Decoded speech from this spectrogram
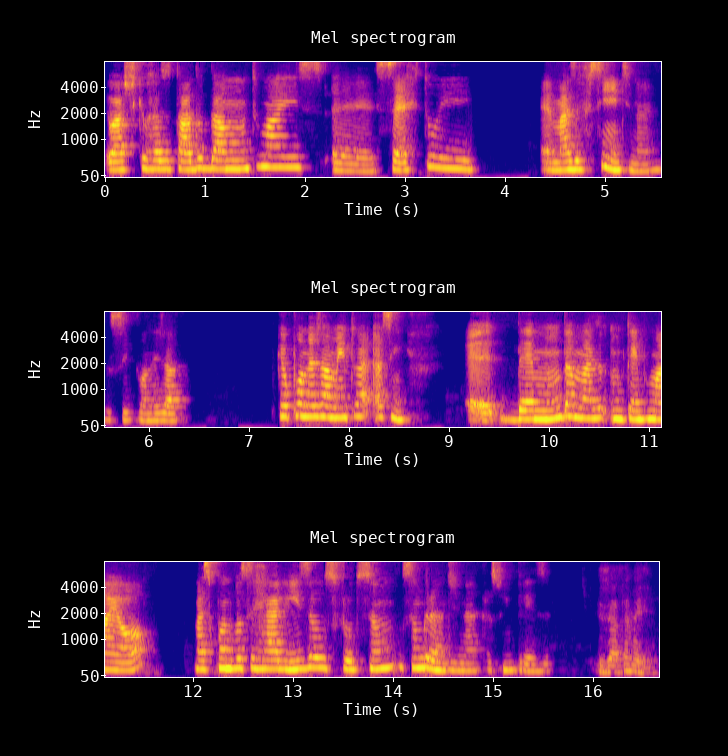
eu acho que o resultado dá muito mais é, certo e é mais eficiente, né? Você planejar. Porque o planejamento é assim, é, demanda mais, um tempo maior, mas quando você realiza, os frutos são, são grandes, né, para sua empresa. Exatamente.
